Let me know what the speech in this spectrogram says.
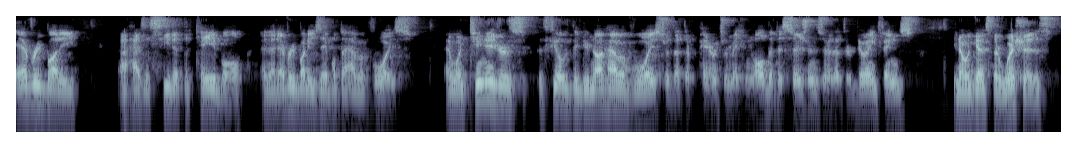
everybody uh, has a seat at the table and that everybody's able to have a voice. And when teenagers feel that they do not have a voice or that their parents are making all the decisions or that they're doing things, you know, against their wishes,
